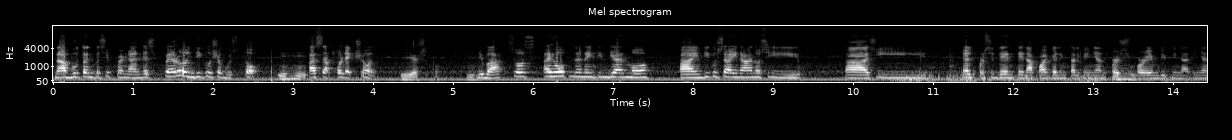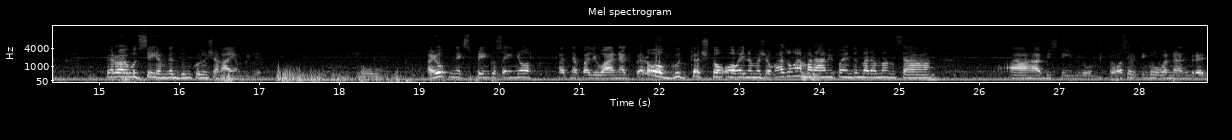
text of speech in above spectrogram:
naabutan ko si Fernandez, pero hindi ko siya gusto Mhm. as a collection. Yes po. Mhm. Di ba? So, I hope na naintindihan mo, ah, hindi ko sa inaano si ah, si El Presidente, napakagaling talaga niyan, first Mhm. for MVP natin yan. Pero I would say, hanggang dun ko lang siya kayang bilhin. So, I hope na-explain ko sa inyo at napaliwanag. Pero good catch to, okay naman siya. Kaso nga, marami pa yun dun maramang sa ah, Habi Stadium. So, kasi tigo 100.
